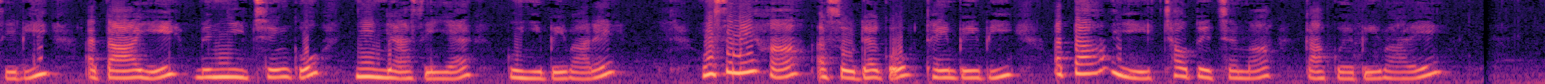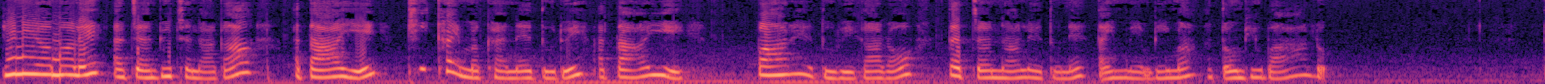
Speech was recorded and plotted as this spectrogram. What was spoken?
စီပြီးအသားအရည်မညီချင်းကိုညီညာစေရန်ကူညီပေးပါတယ်။ဝစ်စလင်းဟာအစိုးတက်ကိုထိန်ပေးပြီးအသားအရည်၆တွေ့ခြင်းမှာကာကွယ်ပေးပါတယ်။ဒီနေရာမှာလေအကြံပြုချင်တာကအသားရည်ထိခိုက်မခံတဲ့သူတွေအသားရည်ပါတဲ့သူတွေကတော့တက်ကြွနားလေသူနဲ့တိုင်ပင်ပြီးမှအသုံးပြုပါလို့တ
